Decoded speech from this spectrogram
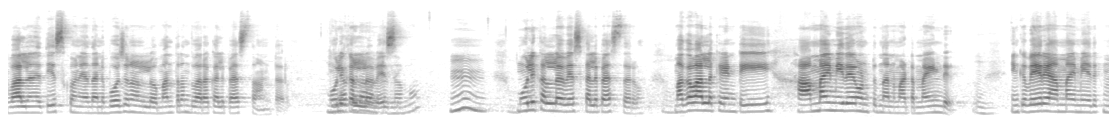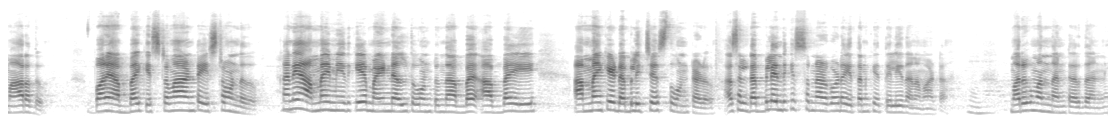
వాళ్ళని తీసుకొని దాన్ని భోజనంలో మంత్రం ద్వారా కలిపేస్తూ ఉంటారు. మూలికల్లో వేసి మ్మ్. మూలికల్లో వేసి కలిపేస్తారు. మగవాళ్ళకేంటి? ఆ అమ్మాయి మీదే ఉంటుందన్నమాట మైండ్. ఇంకా వేరే అమ్మాయి మీదకి మారదు. పోనీ అబ్బాయికి ఇష్టమా అంటే ఇష్టం ఉండదు. కానీ ఆ అమ్మాయి మీదకే మైండ్ వెళ్తూ ఉంటుంది. ఆ అబ్బాయి ఆ అబ్బాయి ఆ అమ్మాయికే డబ్బులు ఇచ్చేస్తూ ఉంటాడు. అసలు డబ్బులు ఎందుకు ఇస్తున్నాడు కూడా ఇతనికే తెలియదు అనమాట మరుగుమంది అంటారు దాన్ని.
